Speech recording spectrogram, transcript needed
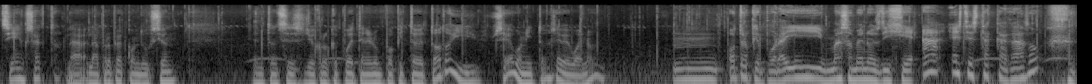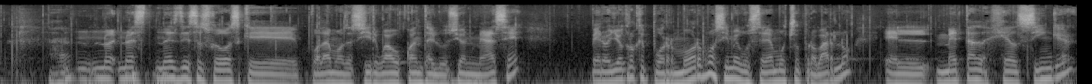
Sí, exacto, la, la, propia conducción. Entonces yo creo que puede tener un poquito de todo y se ve bonito, se ve bueno. Mm, otro que por ahí más o menos dije, ah, este está cagado. No, es, de esos juegos que podamos decir, wow, cuánta ilusión me hace. Pero yo creo que por morbo sí me gustaría mucho probarlo. El Metal Hellsinger.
